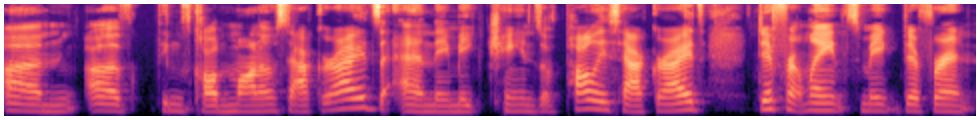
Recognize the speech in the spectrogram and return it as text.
um, of things called monosaccharides, and they make chains of polysaccharides. Different lengths make different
